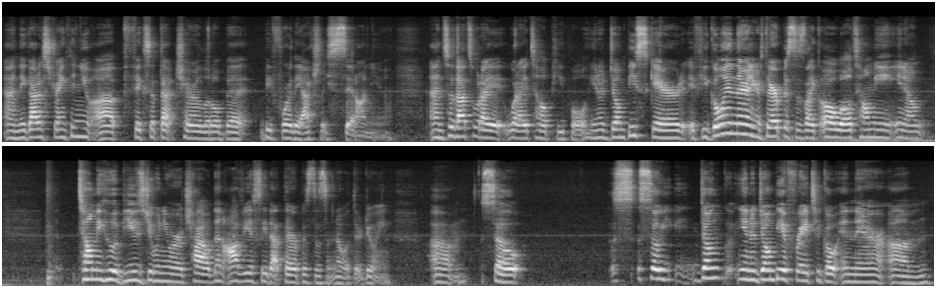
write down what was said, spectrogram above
And they got to strengthen you up fix up that chair a little bit before they actually sit on you. And so that's what i what i tell people you know don't be scared. If you go in there and your therapist is like oh well tell me you know tell me who abused you when you were a child then obviously that therapist doesn't know what they're doing. Um, so so don't you know don't be afraid to go in there um,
